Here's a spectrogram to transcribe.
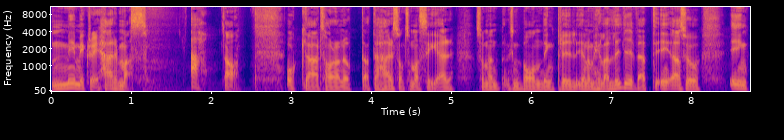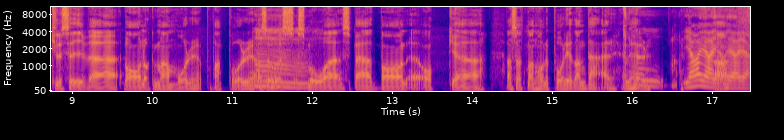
Mimicry, härmas. Ah. Ja. Och där tar han upp att det här är sånt som man ser som en liksom bondingpryl genom hela livet. I, alltså, inklusive barn och mammor på pappor. Alltså Mm. s- små spädbarn och eh, alltså att man håller på redan där, eller hur? Oh. Ja, ja, ja. ja, ja.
